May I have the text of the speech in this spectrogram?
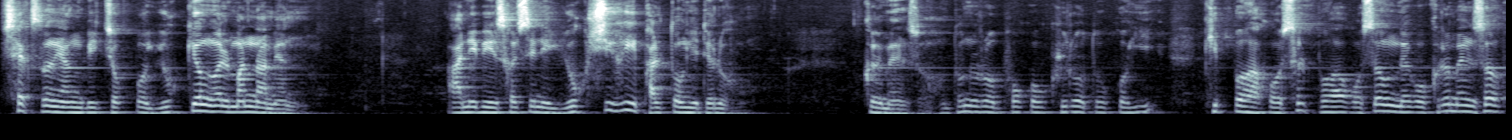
색성향 비촉보 육경을 만나면 안입이 설신이 육식이 발동이 되고 그러면서 눈으로 보고 귀로 듣고 이, 기뻐하고 슬퍼하고 썩내고 그러면서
